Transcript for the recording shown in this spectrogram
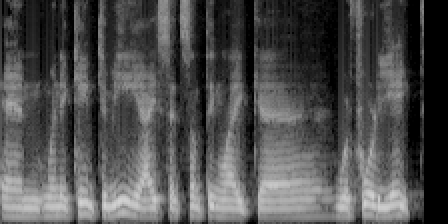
And when it came to me, I said something like, uh, "We're 48,"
